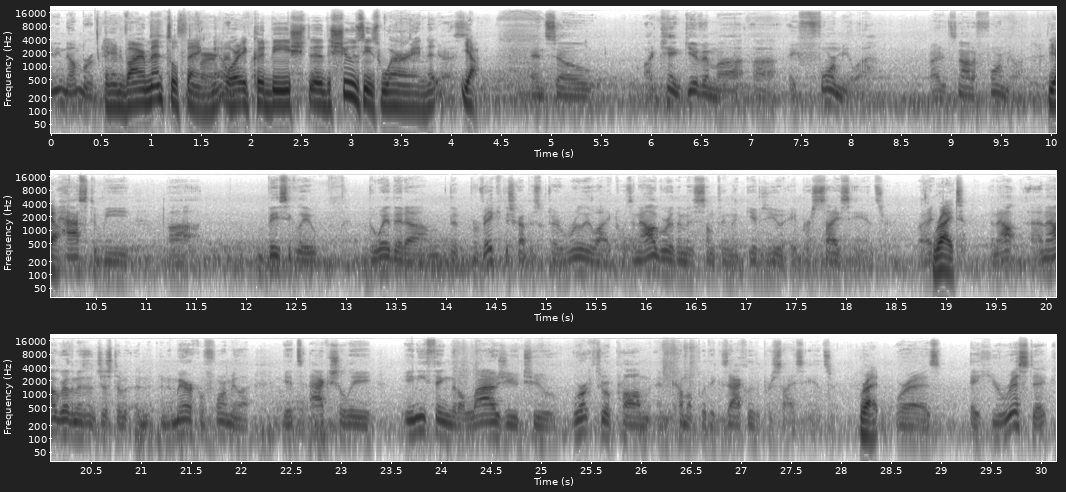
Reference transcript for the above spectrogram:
any number of an environmental things. thing, environmental or it could be sh- the shoes he's wearing. Yes. Yeah. And so I can't give him a, a, a, formula, right? It's not a formula. Yeah. It has to be uh, basically the way that um, that Vervaeke described this, which I really liked, was an algorithm is something that gives you a precise answer, right? Right. An, al- an algorithm isn't just a, a numerical formula. It's actually anything that allows you to work through a problem and come up with exactly the precise answer. Right. Whereas a heuristic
